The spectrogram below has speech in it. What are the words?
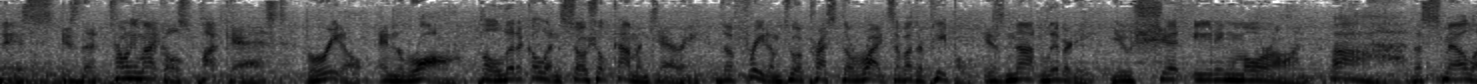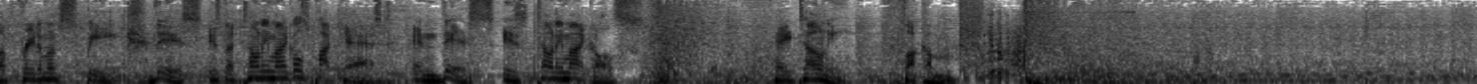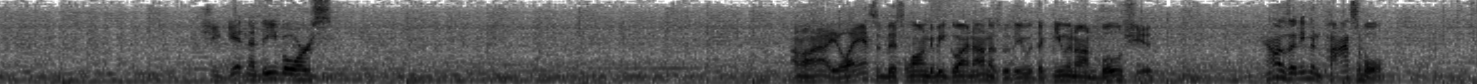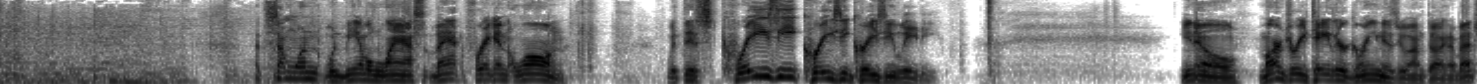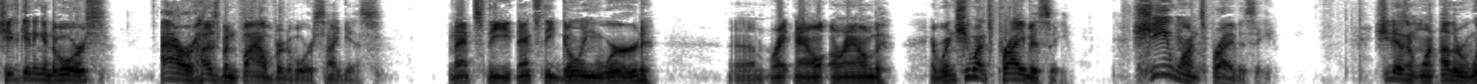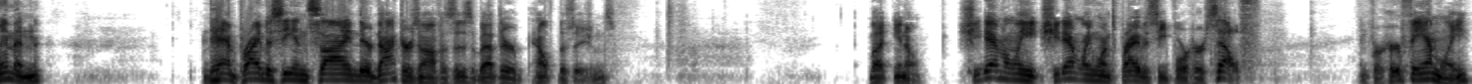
This is the Tony Michaels Podcast. Real and raw political and social commentary. The freedom to oppress the rights of other people is not liberty, you shit eating moron. Ah, the smell of freedom of speech. This is the Tony Michaels Podcast, and this is Tony Michaels. Hey, Tony, fuck fuck 'em. Getting a divorce. I don't know how he lasted this long, to be quite honest with you, with the QAnon bullshit. How is that even possible? That someone would be able to last that friggin' long with this crazy, crazy, crazy lady. You know, Marjorie Taylor Greene is who I'm talking about. She's getting a divorce. Our husband filed for divorce, I guess. That's the that's the going word um, right now around everyone. She wants privacy. She wants privacy. She doesn't want other women to have privacy inside their doctor's offices about their health decisions. But, you know, she definitely she definitely wants privacy for herself and for her family.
